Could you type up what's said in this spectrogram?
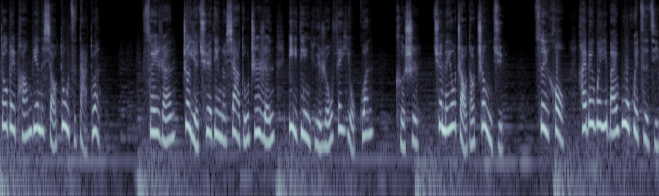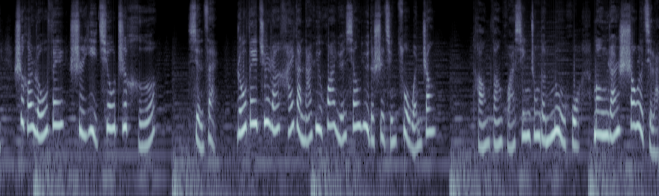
都被旁边的小肚子打断。虽然这也确定了下毒之人必定与柔妃有关，可是却没有找到证据。最后还被魏一白误会自己是和柔妃是一丘之貉。现在。柔妃居然还敢拿御花园相遇的事情做文章，唐繁华心中的怒火猛然烧了起来。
